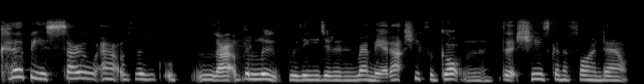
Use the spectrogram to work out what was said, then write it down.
Kirby is so out of the out of the loop with Eden and Remy, I'd actually forgotten that she's going to find out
